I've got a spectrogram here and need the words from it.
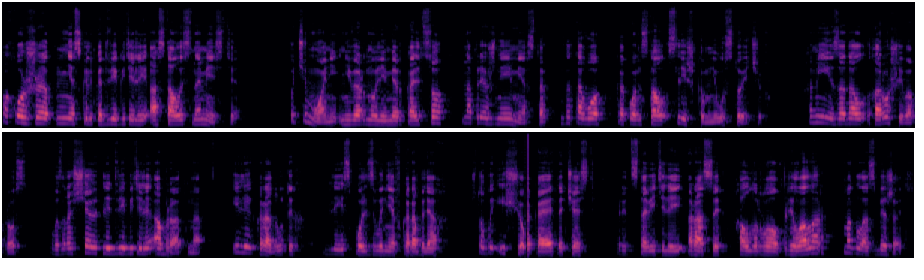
«Похоже, несколько двигателей осталось на месте. Почему они не вернули мир кольцо на прежнее место, до того, как он стал слишком неустойчив? Хмии задал хороший вопрос, возвращают ли двигатели обратно, или крадут их для использования в кораблях, чтобы еще какая-то часть представителей расы Халро-Прилалар могла сбежать.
